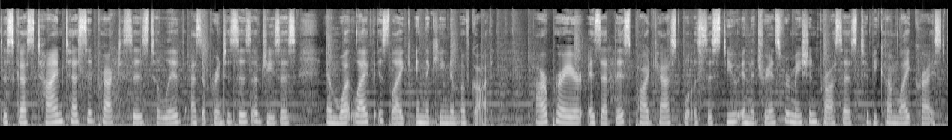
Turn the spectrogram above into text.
discuss time tested practices to live as apprentices of Jesus, and what life is like in the kingdom of God. Our prayer is that this podcast will assist you in the transformation process to become like Christ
